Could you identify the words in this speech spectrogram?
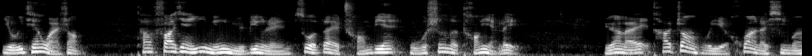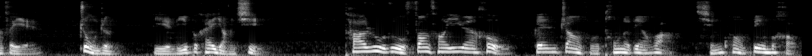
有一天晚上，他发现一名女病人坐在床边无声的淌眼泪。原来她丈夫也患了新冠肺炎，重症，也离不开氧气。她入住方舱医院后，跟丈夫通了电话，情况并不好，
